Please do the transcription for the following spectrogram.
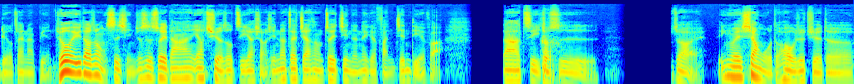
留在那边，就会遇到这种事情。就是所以大家要去的时候自己要小心。那再加上最近的那个反间谍法。大家自己就是、嗯、不知道哎、欸，因为像我的话，我就觉得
